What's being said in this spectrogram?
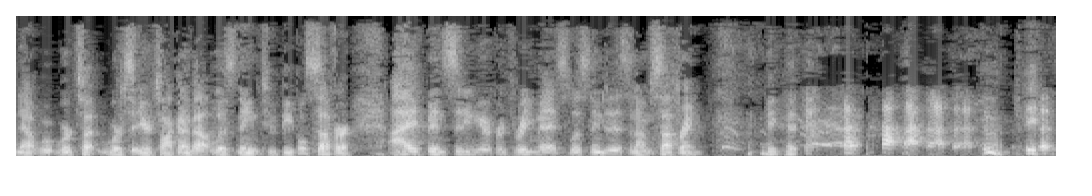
Now we're we're, t- we're sitting here talking about listening to people suffer. I've been sitting here for three minutes listening to this, and I'm suffering because it because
